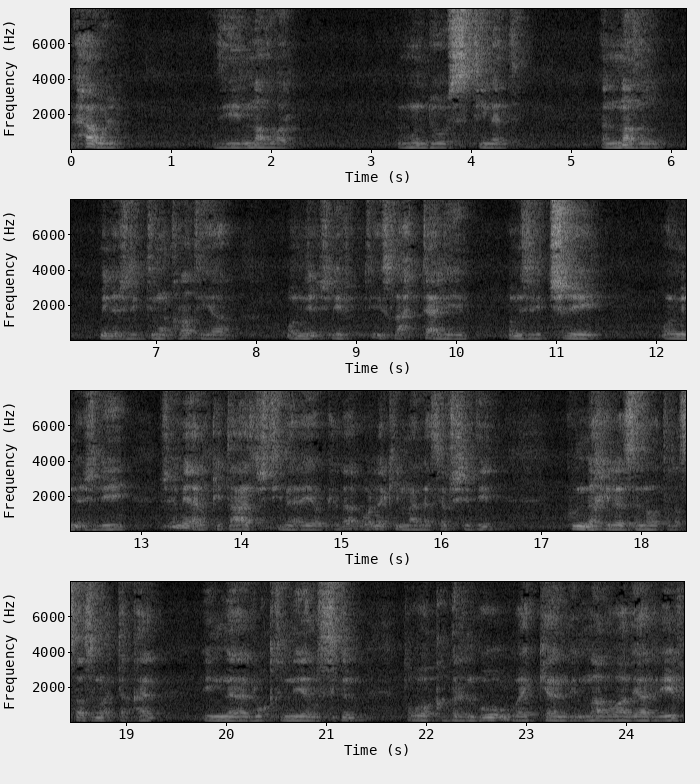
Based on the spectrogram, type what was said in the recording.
نحاول ذي النظر منذ الستينات النضل من أجل الديمقراطية ومن أجل إصلاح التعليم ومن أجل التشغيل ومن أجل جميع القطاعات الاجتماعية وكذا. ولكن مع الأسف الشديد كنا خلال سنوات الرصاص نعتقل لأن الوقت اللي نسلم طوق برنبو وكان للناضوة ديال الريف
